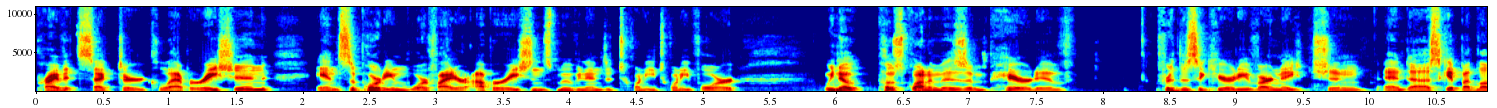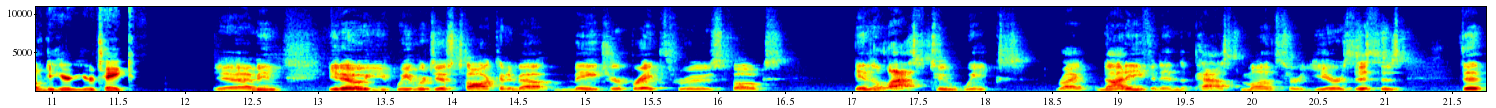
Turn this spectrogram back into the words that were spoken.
private sector collaboration and supporting warfighter operations moving into 2024. We know post quantum is imperative for the security of our nation. And uh, Skip, I'd love to hear your take. Yeah, I mean, you know, we were just talking about major breakthroughs, folks, in the last two weeks, right? Not even in the past months or years. This is that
